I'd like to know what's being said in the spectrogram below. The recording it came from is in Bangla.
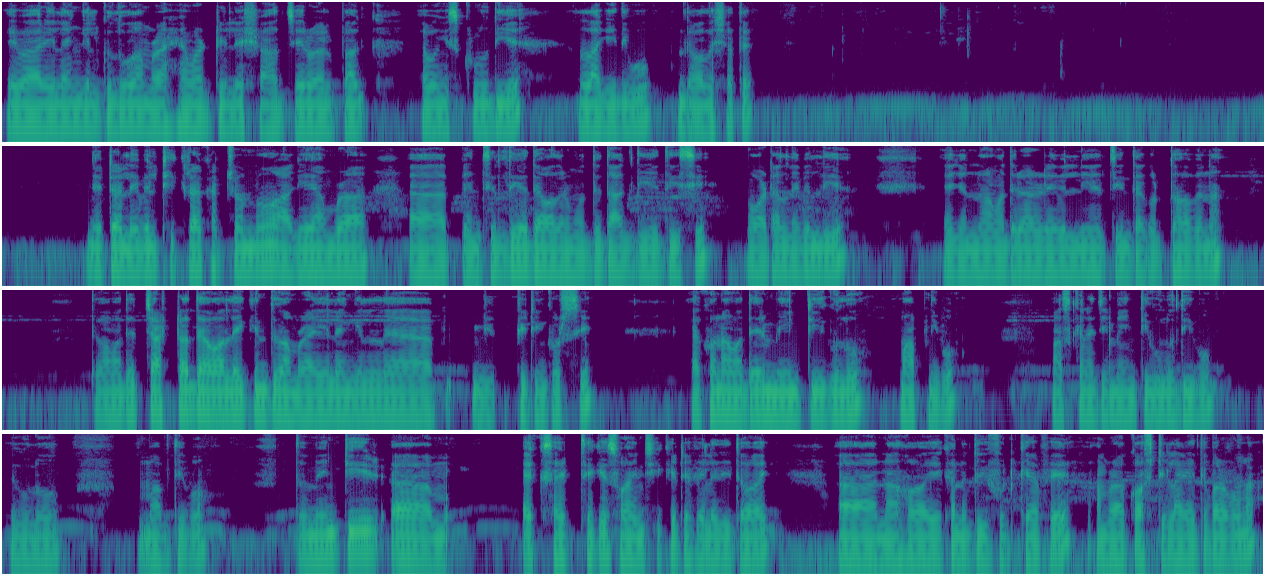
এবার এল অ্যাঙ্গেলগুলো আমরা হ্যামার ড্রিলের সাহায্যে রয়্যাল পাগ এবং স্ক্রু দিয়ে লাগিয়ে দিব দেওয়ালের সাথে। এটা লেভেল ঠিক রাখার জন্য আগে আমরা পেন্সিল দিয়ে দেওয়ালের মধ্যে দাগ দিয়ে দিয়েছি ওয়াটার লেভেল দিয়ে। এই জন্য আমাদের আর লেভেল নিয়ে চিন্তা করতে হবে না। তো আমাদের চারটা দেওয়ালে কিন্তু আমরা এল অ্যাঙ্গেল ফিটিং করছি। এখন আমাদের মেইন টিগুলো মাপ নিব। মাঝখানে যে মেইন টিগুলো দিব, এগুলো মাপ দিব। তো মেনটির এক সাইড থেকে ছয় ইঞ্চি কেটে ফেলে দিতে হয়। না হয় এখানে দুই ফুট গ্যাপে আমরা কস্টি লাগাইতে পারব না।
